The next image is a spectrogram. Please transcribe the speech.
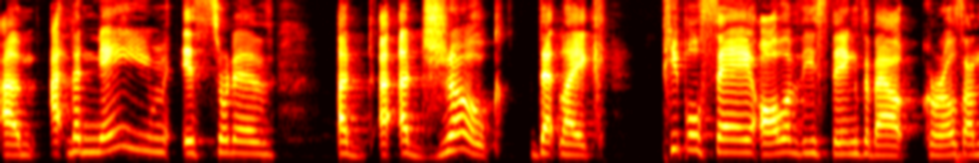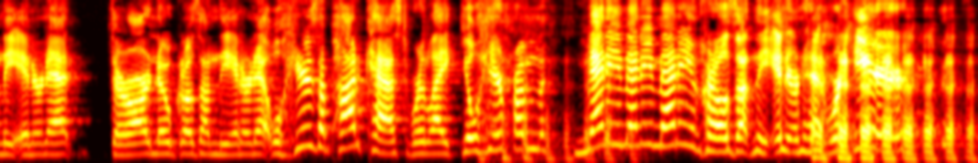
um, the name is sort of a, a joke that like people say all of these things about girls on the internet. There are no girls on the internet. Well, here's a podcast where like you'll hear from many, many, many girls on the internet. We're here.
